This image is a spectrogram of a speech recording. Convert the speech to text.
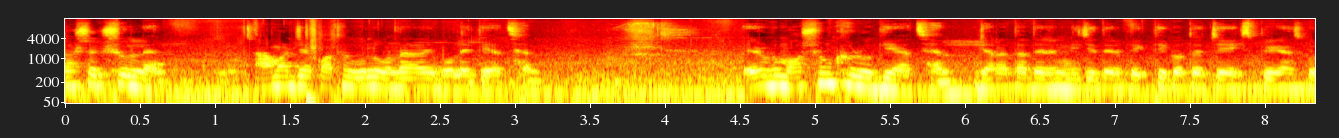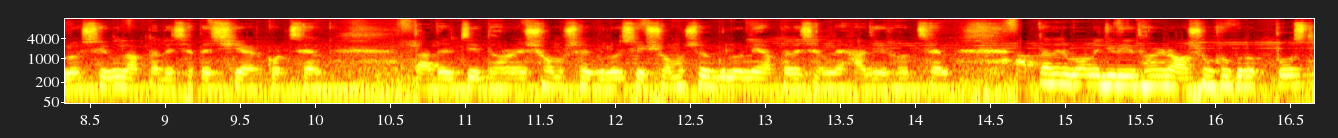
দর্শক শুনলেন, আমার যে কথাগুলো ওনারাই বলে দিয়েছেন। এরকম অসংখ্য রোগী আছেন যারা তাদের নিজেদের ব্যক্তিগত যে এক্সপিরিয়েন্সগুলো সেগুলো আপনাদের সাথে শেয়ার করছেন, তাদের যে ধরনের সমস্যাগুলো, সেই সমস্যাগুলো নিয়ে আপনাদের সামনে হাজির হচ্ছেন। আপনাদের মনে যদি এই ধরনের অসংখ্য কোনো প্রশ্ন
